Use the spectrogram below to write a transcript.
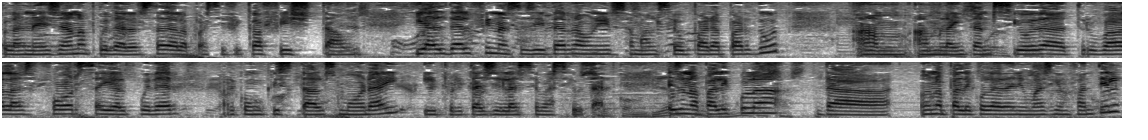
planegen apoderar-se de la Pacífica Fish Town. I el Delphi necessita reunir-se amb el seu pare perdut amb, amb la intenció de trobar la força i el poder per conquistar els Morai i protegir la seva ciutat. És una pel·lícula de una pel·lícula d'animació infantil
